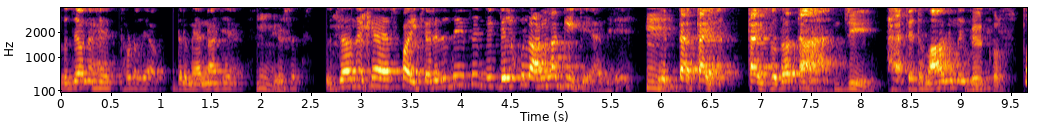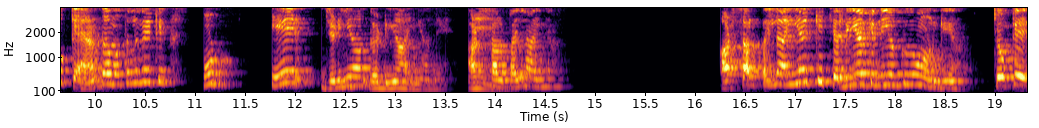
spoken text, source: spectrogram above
ਦੂਜਾ ਨੇ ਥੋੜਾ ਜਿਹਾ ਦਰਮਿਆਨਾ ਜਿਹਾ ਹੂੰ। 150 ਦੂਜਾ ਨੇ ਕਿਹਾ ਇਸ ਭਾਈਚਾਰੇ ਦੇ ਤੇ ਬਿਲਕੁਲ ਅਣ ਲੱਗੀ ਪਿਆ ਵੀਰੇ। ਇਹ 250 ਦਾ ਤਾਂ ਹੈ। ਜੀ। ਹੈ ਤੇ ਦਿਮਾਗ ਨੇ। ਬਿਲਕੁਲ। ਤਾਂ ਕਹਿਣ ਦਾ ਮਤਲਬ ਹੈ ਕਿ ਹੁਣ ਇਹ ਜਿਹੜੀਆਂ ਗੱਡੀਆਂ ਆਈਆਂ ਨੇ 8 ਸਾਲ ਪਹਿਲਾਂ ਆਈਆਂ। 8 ਸਾਲ ਪਹਿਲਾਂ ਆਈਆਂ ਕਿ ਚੱਲੀਆਂ ਕਿੰਨੀਆਂ ਕੋਈ ਹੋਣਗੀਆਂ? ਕਿਉਂਕਿ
